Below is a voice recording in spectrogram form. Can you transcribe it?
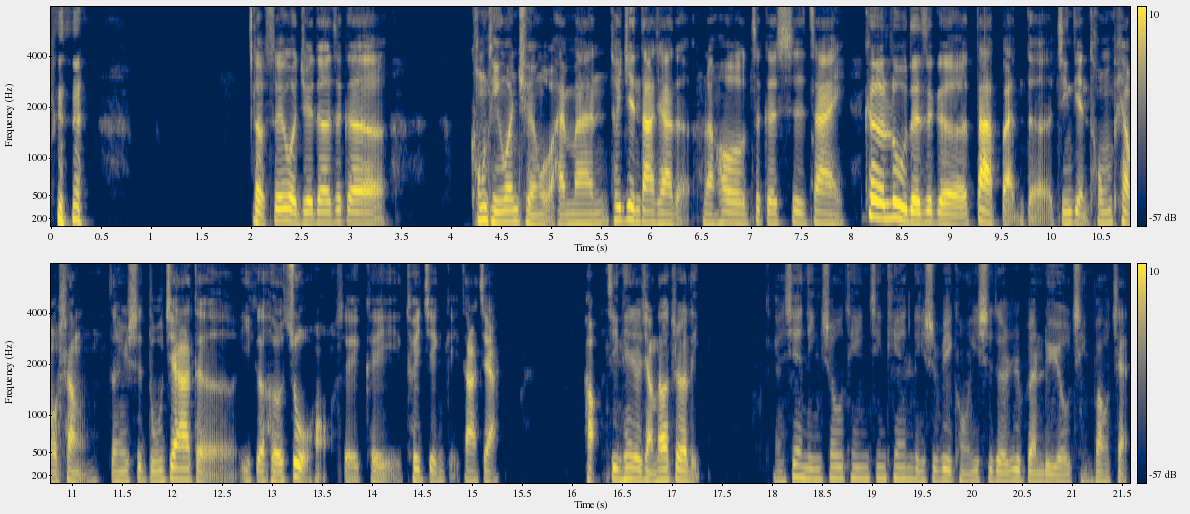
所以我觉得这个。空庭温泉我还蛮推荐大家的，然后这个是在客路的这个大阪的景点通票上，等于是独家的一个合作哈，所以可以推荐给大家。好，今天就讲到这里，感谢您收听今天林氏璧孔医师的日本旅游情报站。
